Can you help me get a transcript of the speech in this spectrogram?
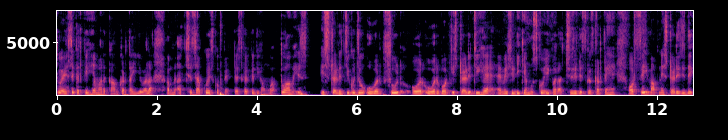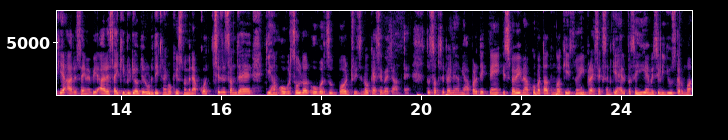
तो ऐसे करके ही हमारा काम करता है ये वाला। अब मैं अच्छे से आपको इसको बैक टेस्ट करके दिखाऊँगा। तो हम इस इस स्ट्रेटेजी को जो ओवरसोल्ड और ओवरबॉट की स्ट्रेटेजी है एम की, हम उसको एक बार अच्छे से डिस्कस करते हैं। और सेम आपने स्ट्रेटेजी देखी है आर एस आई में भी। आर एस आई की वीडियो आप ज़रूर देखना, क्योंकि उसमें मैंने आपको अच्छे से समझा है कि हम ओवरसोल्ड और ओवर ओवरबॉट रीजन को कैसे पहचानते हैं। तो सबसे पहले हम यहाँ पर देखते हैं। इसमें भी मैं आपको बता दूँगा कि इसमें भी प्राइस एक्शन की हेल्प से ही M S C D use करूँगा।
